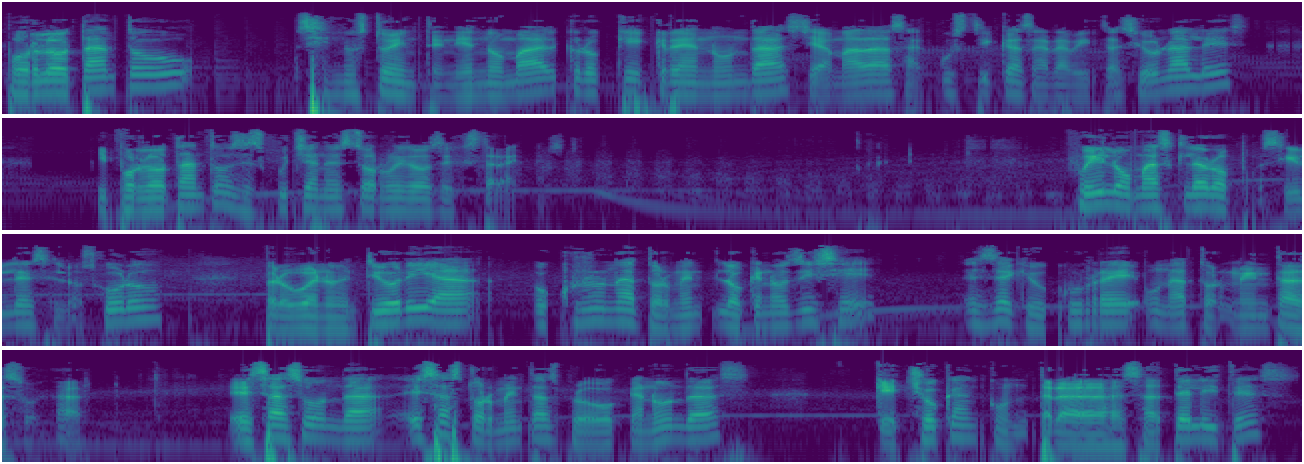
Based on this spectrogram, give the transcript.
Por lo tanto, si no estoy entendiendo mal, creo que crean ondas llamadas acústicas gravitacionales y por lo tanto se escuchan estos ruidos extraños. Fui lo más claro posible, se los juro, pero bueno, en teoría ocurre una tormenta, lo que nos dice es de que ocurre una tormenta solar. Esas ondas, esas tormentas provocan ondas que chocan contra satélites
